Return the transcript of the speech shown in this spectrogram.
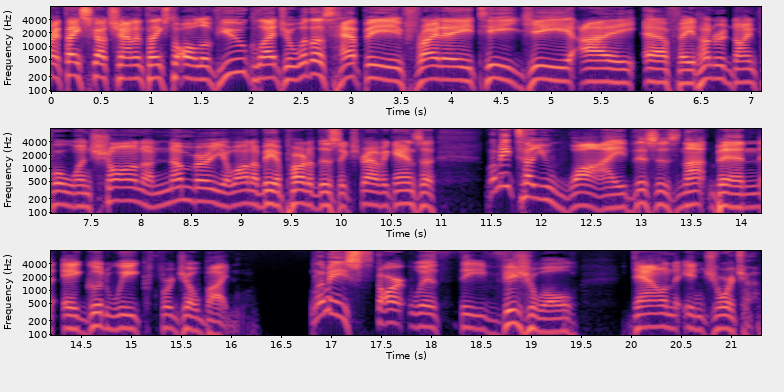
All right, thanks, Scott Shannon. Thanks to all of you. Glad you're with us. Happy Friday, TGIF 800 941 Sean, a number. You want to be a part of this extravaganza. Let me tell you why this has not been a good week for Joe Biden. Let me start with the visual down in Georgia.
